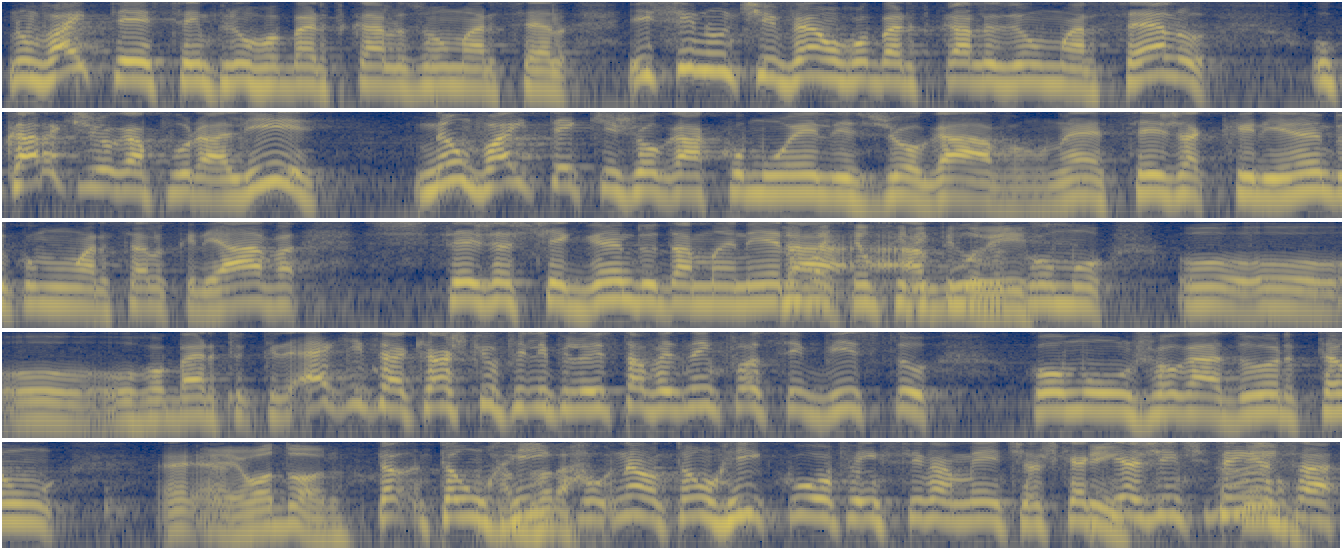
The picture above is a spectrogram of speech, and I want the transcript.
Não vai ter sempre um Roberto Carlos ou um Marcelo. E se não tiver um Roberto Carlos ou um Marcelo, o cara que jogar por ali não vai ter que jogar como eles jogavam, né? Seja criando como o Marcelo criava, seja chegando da maneira Não vai ter o Felipe aguda Luiz. como o, o, o, o Roberto cri- É que então, é que eu acho que o Felipe Luiz talvez nem fosse visto como um jogador tão é, Eu adoro. tão, tão rico, não, tão rico ofensivamente. Acho que aqui Sim. a gente tem Sim. essa,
